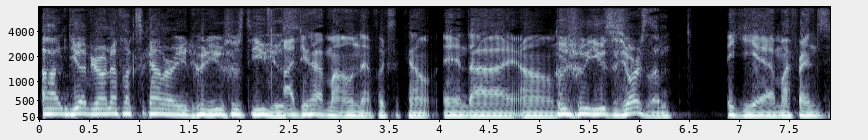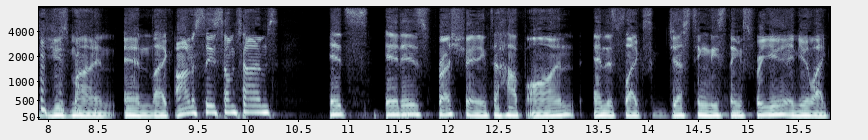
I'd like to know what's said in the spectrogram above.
Uh, do you have your own Netflix account or who do you, who's do you use? I do have my own Netflix account, and I um Who, who uses yours then? Yeah, my friends use mine, and like honestly, sometimes it's it is frustrating to hop on and it's like suggesting these things for you, and you're like,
